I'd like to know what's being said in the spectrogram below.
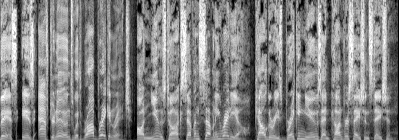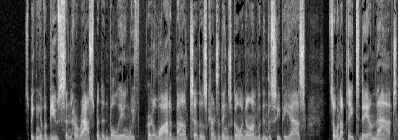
This is Afternoons with Rob Breckenridge on News Talk 770 Radio, Calgary's breaking news and conversation station. Speaking of abuse and harassment and bullying, we've heard a lot about uh, those kinds of things going on within the CPS. So, an update today on that.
